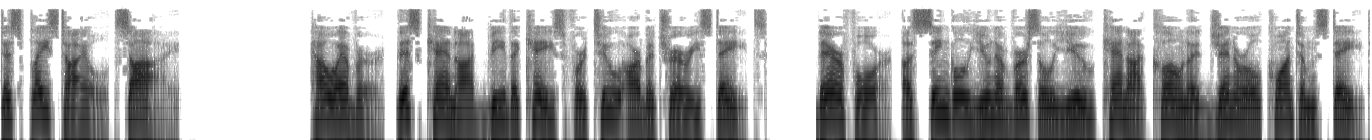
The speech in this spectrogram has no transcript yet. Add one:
Display style psi. However this cannot be the case for two arbitrary states. Therefore a single universal u cannot clone a general quantum state.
